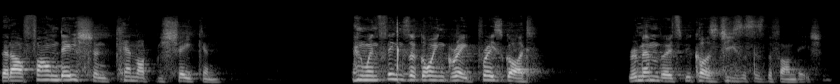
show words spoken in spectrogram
that our foundation cannot be shaken. And when things are going great, praise God. Remember, it's because Jesus is the foundation.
